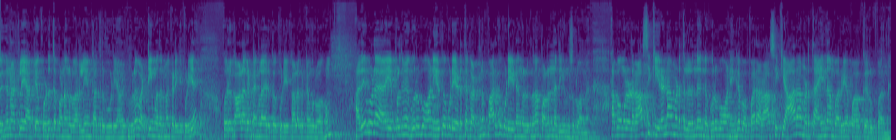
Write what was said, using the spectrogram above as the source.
வெகுநாட்டில் யார்கிட்டயோ கொடுத்த பணங்கள் வரலையேன்னு காத்திருக்கக்கூடிய அமைப்புகளை வட்டி முதலமாக கிடைக்கக்கூடிய ஒரு காலகட்டங்களாக இருக்கக்கூடிய காலகட்டம் உருவாகும். அதே போல் எப்பொழுதுமே குரு பகவான் இருக்கக்கூடிய இடத்தை காட்டிலும் பார்க்கக்கூடிய இடங்களுக்கு தான் பலன் அதிகம்னு சொல்லுவாங்க. அப்போ உங்களோட ராசிக்கு இரண்டாம் இடத்துலேருந்து இந்த குரு பகவான் எங்கே பார்ப்பார்? ராசிக்கு ஆறாம் இடத்தை ஐந்தாம் பார்வையாக பார்க்க இருப்பாருங்க.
